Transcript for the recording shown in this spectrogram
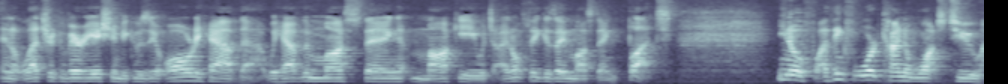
an electric variation because they already have that. We have the Mustang Mach-E, which I don't think is a Mustang, but you know, I think Ford kind of wants to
